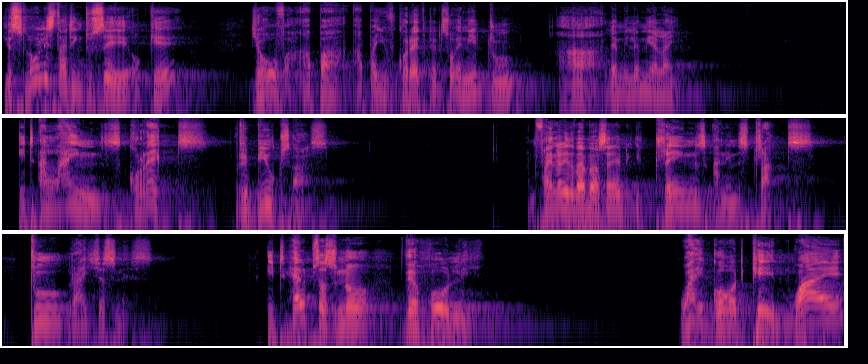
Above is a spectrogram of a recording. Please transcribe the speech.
You're slowly starting to say, okay, Jehovah, hapa, hapa you've corrected, so I need to, ah, let me, let me align. It aligns, corrects, rebukes us. And finally, the Bible said it trains and instructs to righteousness. It helps us know the holy. Why God came, why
